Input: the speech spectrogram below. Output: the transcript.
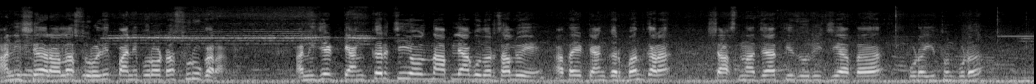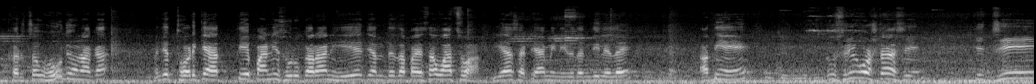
आणि शहराला सुरळीत पाणी पुरवठा सुरू करा. आणि जे टँकरची योजना आपल्या अगोदर चालू आहे आता हे टँकर बंद करा. शासनाच्या तिजोरीची आता पुढं इथून पुढं खर्च होऊ देऊ नका. म्हणजे थोडक्यात ते पाणी सुरू करा आणि हे जनतेचा पैसा वाचवा यासाठी आम्ही निवेदन दिलेलं आहे. आणि दुसरी गोष्ट अशी की जी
